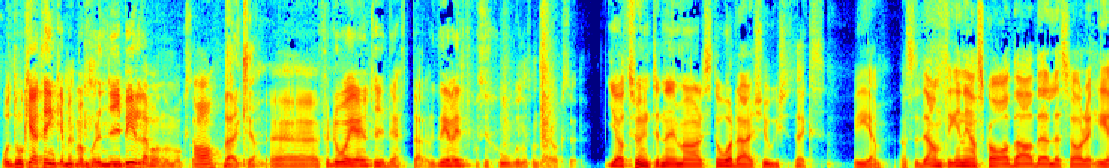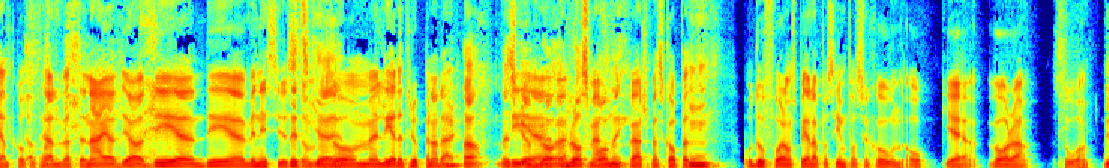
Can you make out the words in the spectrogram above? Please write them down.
Och då kan jag tänka mig att man får en ny bild av honom också. Ja. Verkligen. Eh, för då är han en tydlig etta. Det är lite position och sånt där också. Jag tror inte Neymar står där 2026 VM. Alltså, det, antingen är han skadad eller så har det helt gått åt helvete. Nej, jag, det, det är Vinicius Det som, jag- som leder trupperna där. Ja, det ska jag- bra- en bra spaning. Mm. Världsmästerskapet. Och då får han spela på sin position och eh, vara så det,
